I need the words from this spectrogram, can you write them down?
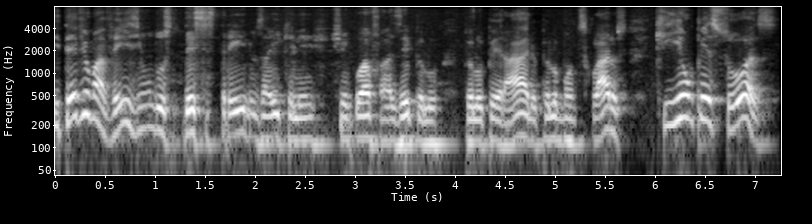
E teve uma vez em um dos, desses treinos aí que ele chegou a fazer pelo, pelo Operário, pelo Montes Claros, que iam pessoas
